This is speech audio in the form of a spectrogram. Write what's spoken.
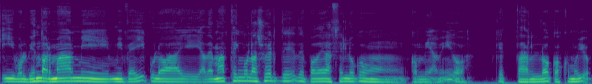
y volviendo a armar mis mi vehículos. Y además tengo la suerte de poder hacerlo con, mis amigos, que están locos como yo.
